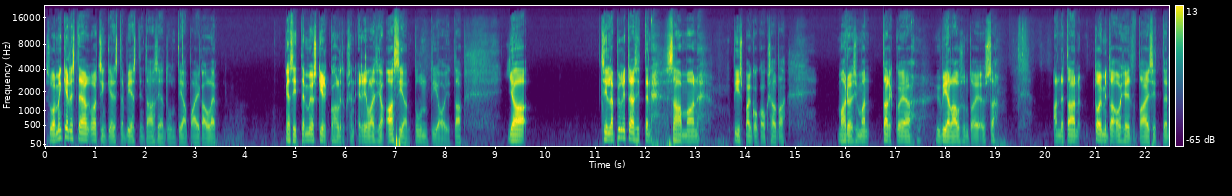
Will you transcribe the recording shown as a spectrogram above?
suomenkielistä ja ruotsinkielistä viestintäasiantuntijaa paikalle – ja sitten myös kirkkohallituksen erilaisia asiantuntijoita. Ja sillä pyritään sitten saamaan piispainkokoukselta mahdollisimman tarkkoja ja hyviä lausuntoja, joissa annetaan toimintaohjeita tai sitten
